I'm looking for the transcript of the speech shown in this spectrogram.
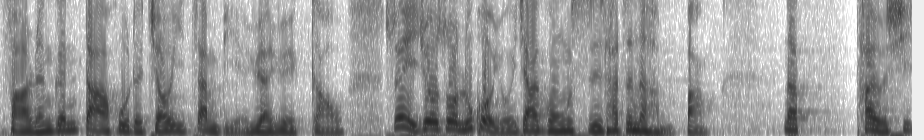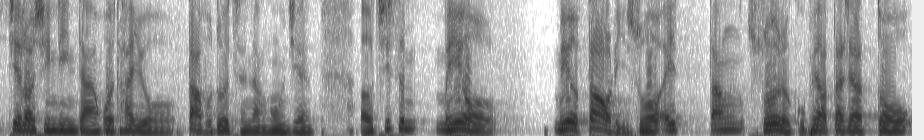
法人跟大户的交易占比也越来越高，所以也就是说，如果有一家公司它真的很棒，那它有新接到新订单，或它有大幅度的成长空间，呃，其实没有没有道理说，诶，当所有的股票大家都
